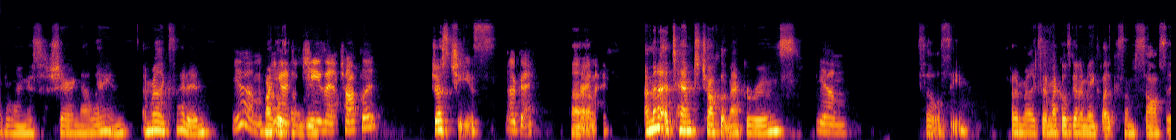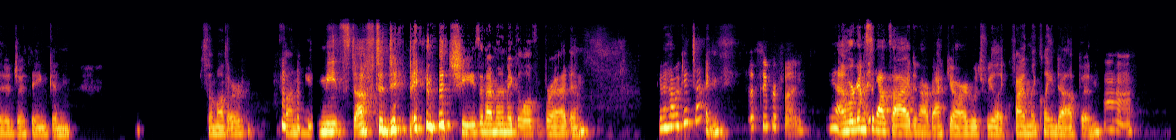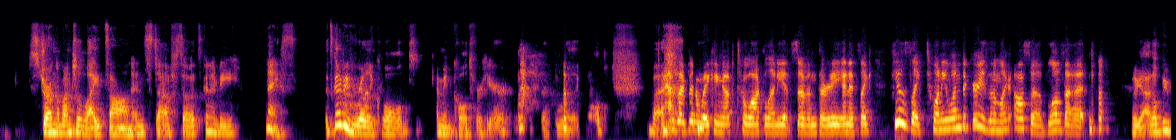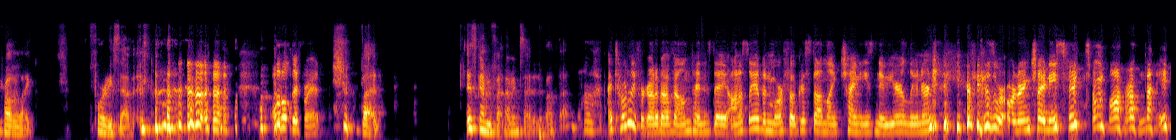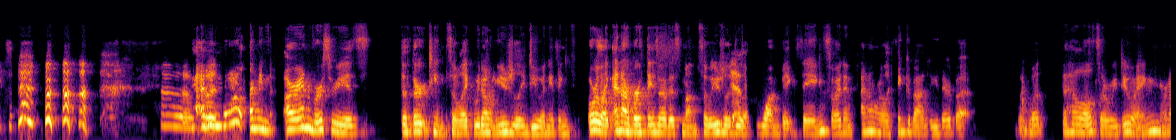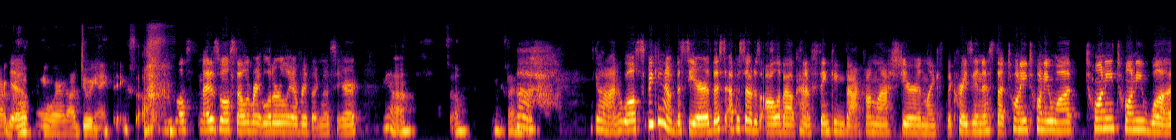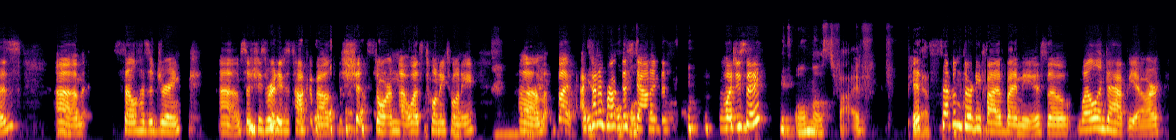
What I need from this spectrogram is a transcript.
everyone is sharing that way and i'm really excited Yeah. Michael's you gonna do- cheese and chocolate? just cheese Okay. Very uh, nice. I'm gonna attempt chocolate macaroons Yum. So we'll see. But I'm really excited. Michael's gonna make like some sausage, I think, and some other fun meat- stuff to dip in the cheese. And I'm gonna make a loaf of bread and gonna have a good time. That's super fun. Yeah, and we're gonna sit outside in our backyard, which we like finally cleaned up and hmm strung a bunch of lights on and stuff. So it's gonna be nice. It's gonna be really cold. I mean, cold for here, really cold. But As I've been waking up to walk Lenny at 7:30, and it's like feels like 21 degrees, and I'm like, awesome, love that. yeah, it'll be probably like 47, A little different. but it's gonna be fun. I'm excited about that. Ugh, I totally forgot about Valentine's Day. Honestly, I've been more focused on like Chinese New Year, Lunar New Year, because we're ordering Chinese food tomorrow night. Uh, I mean, well, I mean, our anniversary is the 13th, so like we don't usually do anything, or like, and our birthdays are this month, so we usually Yeah. do like one big thing. So I didn't, I don't really think about it either. But like, what the hell else are we doing? We're not Yeah. going anywhere, not doing anything. So might as, well, might as well celebrate literally everything this year. yeah, so I'm excited. God. Well, speaking of this year, this episode is all about kind of thinking back on last year and like the craziness that 2021 2020 was. Um, Sel has a drink. Um, so she's ready to talk about the shitstorm that was 2020. Um, but I kind of broke this down into what'd you say? It's almost five p.m. It's 7:35 by me, so well into happy hour.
